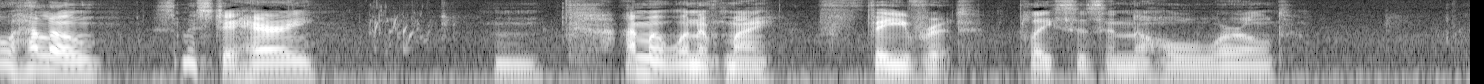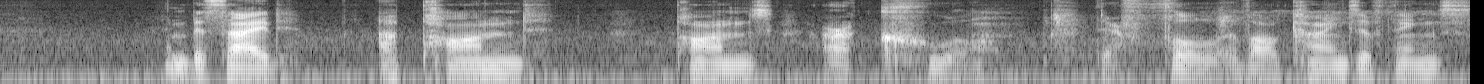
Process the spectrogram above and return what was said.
Oh, hello. It's Mr. Harry. Hmm. I'm at one of my favorite places in the whole world. I'm beside a pond. Ponds are cool. They're full of all kinds of things.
